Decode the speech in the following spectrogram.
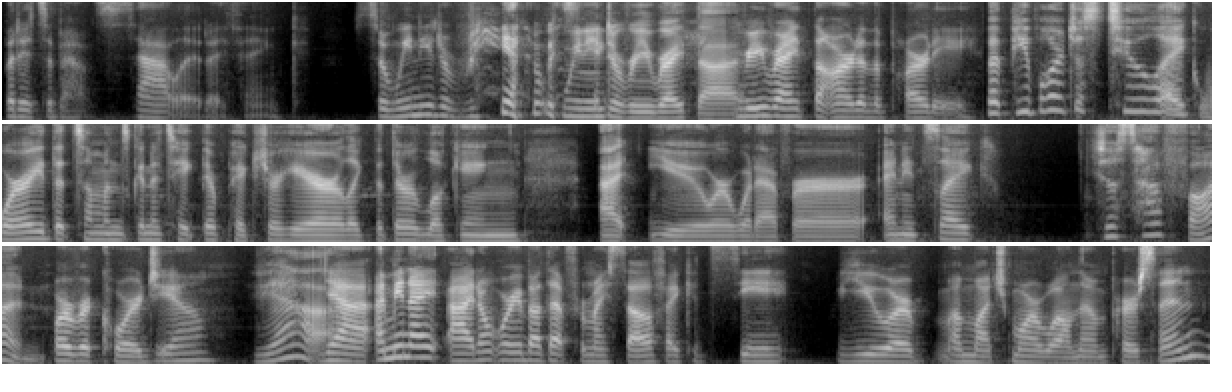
but it's about salad, I think. So we need to re- we need like, to rewrite that. rewrite the art of the party. but people are just too like worried that someone's gonna take their picture here, like that they're looking at you or whatever. And it's like, just have fun. Or record you. Yeah. Yeah. I mean I, I don't worry about that for myself. I could see you are a much more well known person.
